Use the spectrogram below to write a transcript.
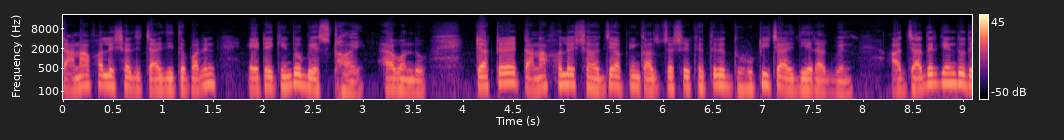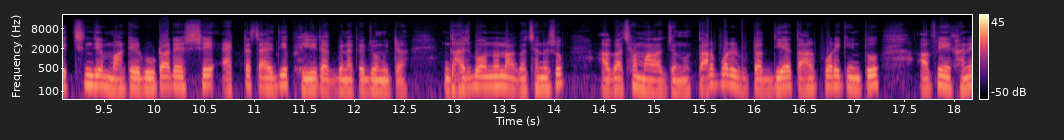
টানা ফালের সাহায্যে চাষ দিতে পারেন, এটাই কিন্তু বেস্ট হয়। হ্যাঁ বন্ধু, ট্র্যাক্টরের টানা ফালের সাহায্যে আপনি গাজর চাষের ক্ষেত্রে দুটি চাষ দিয়ে রাখবেন। আর যাদের কিন্তু দেখছেন যে মাঠে রুটার এসে একটা চাষ দিয়ে ফেলিয়ে রাখবেন আগে জমিটা, ঘাস বা অন্যান্য আগাছানাশক আগাছা মারার জন্য। তারপরে রুটার দিয়ে তারপরে কিন্তু আপনি এখানে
